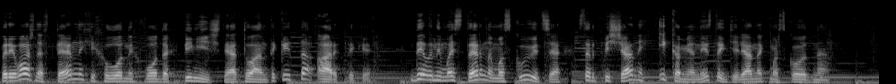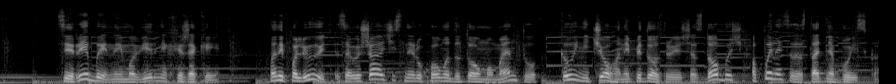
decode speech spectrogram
переважно в темних і холодних водах Північної Атлантики та Арктики, де вони майстерно маскуються серед піщаних і кам'янистих ділянок морського дна. Ці риби неймовірні хижаки. Вони полюють, залишаючись нерухомо до того моменту, коли нічого не підозрююча здобич опиниться достатньо близько.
